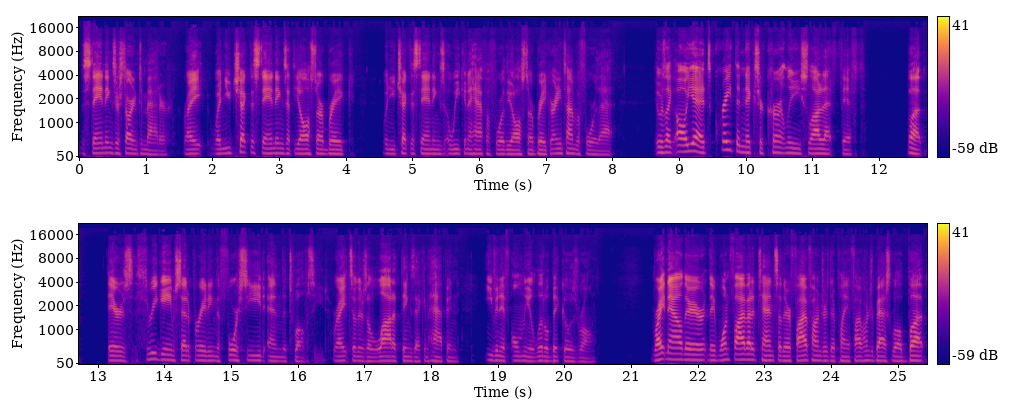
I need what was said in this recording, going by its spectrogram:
the standings are starting to matter, right? When you check the standings at the All Star break, when you check the standings a week and a half before the All Star break, or anytime before that, it was like, oh yeah, it's great the Knicks are currently slotted at fifth, but there's three games separating the four seed and the 12 seed, right? So there's a lot of things that can happen, even if only a little bit goes wrong. Right now, they're they've won five out of ten, so they're 500. They're playing 500 basketball, but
